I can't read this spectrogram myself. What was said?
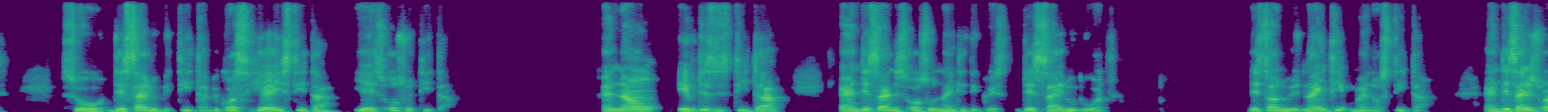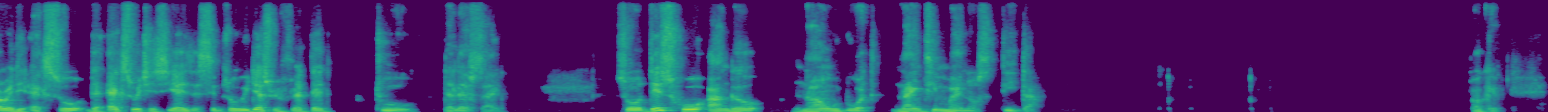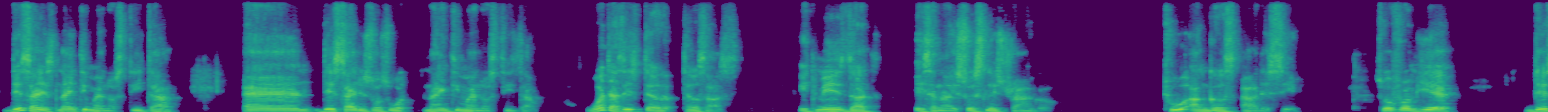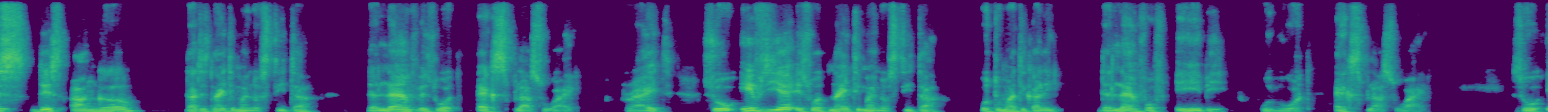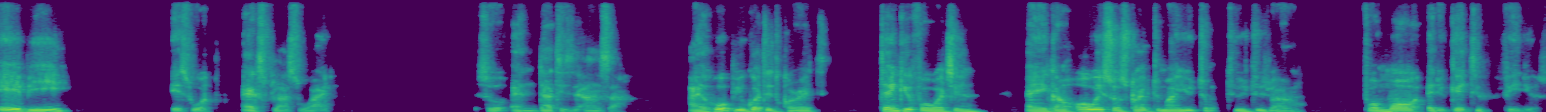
So this side will be theta because here is theta, here is also theta. And now if this is theta and this side is also 90 degrees, this side will be what? This side will be 90 minus theta. And this side is already x. So the x which is here is the same. So we just reflected to the left side. So this whole angle now would be what? 90 minus theta. Okay, this side is 90 minus theta, and this side is also what? 90 minus theta. What does it tell tells us? It means that it's an isosceles triangle. Two angles are the same. So from here, this, this angle, that is 90 minus theta, the length is what? X plus Y, right? So if here is what 90 minus theta, automatically the length of AB will be what? X plus Y. So AB is what? X plus Y. So, and that is the answer. I hope you got it correct. Thank you for watching. And you can always subscribe to my YouTube, YouTube channel for more educative videos.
